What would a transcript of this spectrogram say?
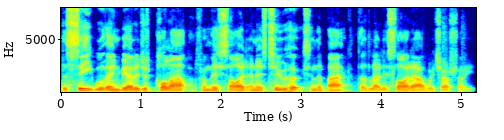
The seat will then be able to just pull up from this side and there's two hooks in the back that let it slide out, which I'll show you.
